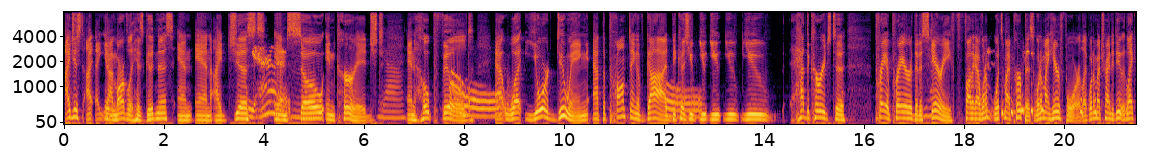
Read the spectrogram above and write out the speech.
I just, I, I you know, I mm. marvel at His goodness, and and I just am so encouraged Yeah. and hope filled Oh. at what you're doing at the prompting of God because you oh. you you you you had the courage to pray a prayer that is scary. Father god what am, what's my purpose? What am i here for? Like what am i trying to do? Like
